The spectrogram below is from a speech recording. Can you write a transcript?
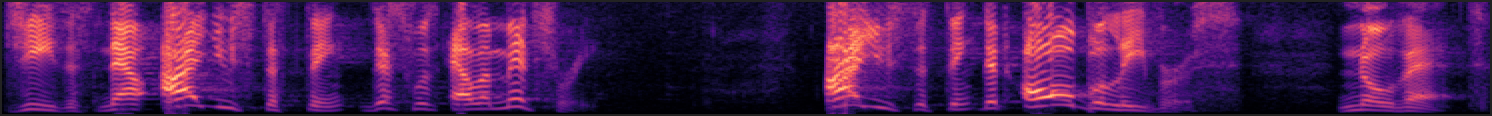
Jesus. Now, I used to think this was elementary. I used to think that all believers know that.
